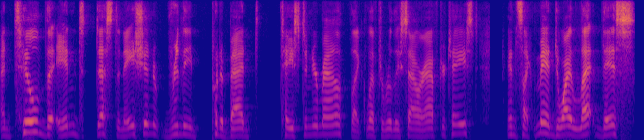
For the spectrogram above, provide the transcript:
until the end destination really put a bad taste in your mouth, like left a really sour aftertaste. And it's like, man, do I let this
